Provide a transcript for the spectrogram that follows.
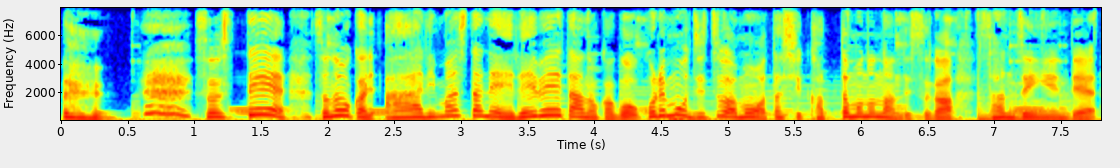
そしてその他にあありましたね。エレベーターのカゴ。これも実はもう私買ったものなんですが3000円で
